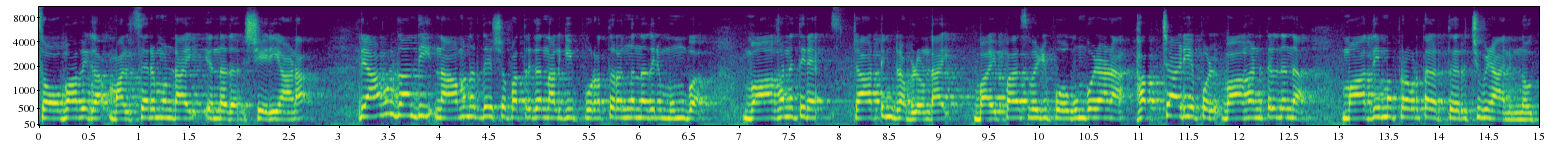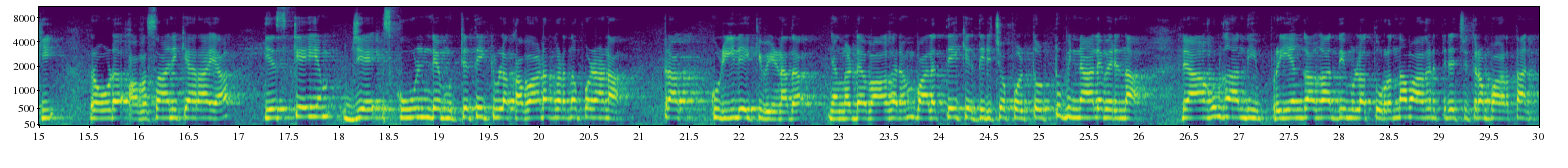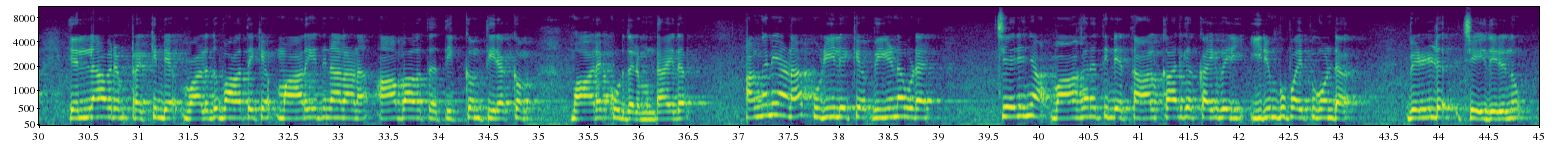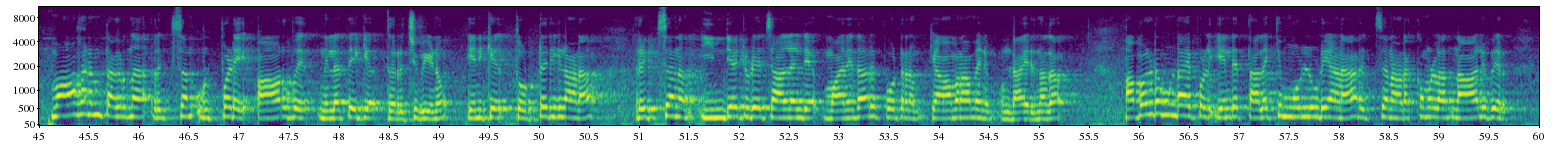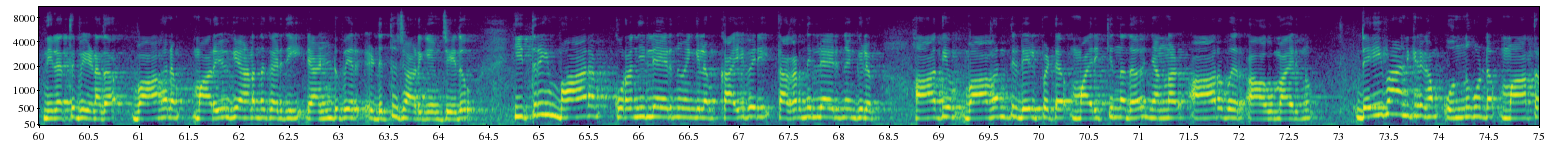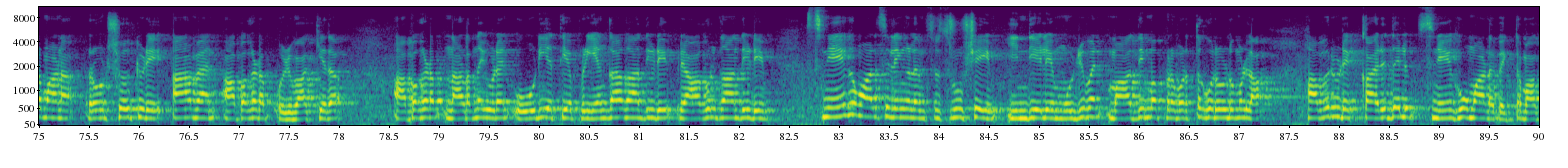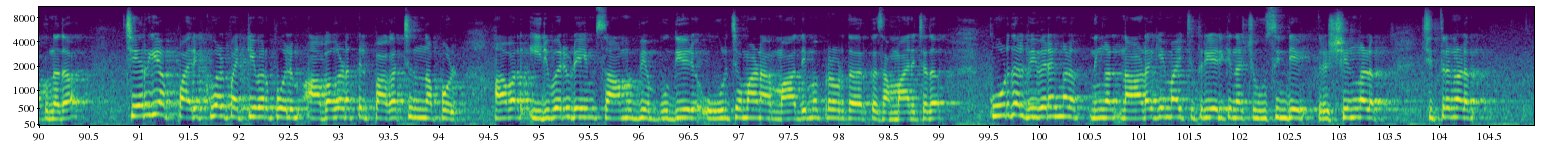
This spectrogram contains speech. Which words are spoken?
സ്വാഭാവിക മത്സരമുണ്ടായി എന്നത് ശരിയാണ്. രാഹുൽ ഗാന്ധി നാമനിർദ്ദേശ പത്രിക നൽകി പുറത്തിറങ്ങുന്നതിന് മുമ്പ് വാഹനത്തിന് സ്റ്റാർട്ടിംഗ് ട്രബിൾ ഉണ്ടായി. ബൈപ്പാസ് വഴി പോകുമ്പോഴാണ് ഹബ് ചാടിയപ്പോൾ വാഹനത്തിൽ നിന്ന് മാധ്യമപ്രവർത്തകർ തെറിച്ചു വീഴാനും നോക്കി. റോഡ് അവസാനിക്കാറായ എസ് കെ എം ജെ സ്കൂളിന്റെ മുറ്റത്തേക്കുള്ള കവാടം കടന്നപ്പോഴാണ് ട്രക്ക് കുഴിയിലേക്ക് വീണത്. ഞങ്ങളുടെ വാഹനം വലത്തേക്ക് തിരിച്ചപ്പോൾ തൊട്ടു പിന്നാലെ വരുന്ന രാഹുൽ ഗാന്ധിയും പ്രിയങ്ക ഗാന്ധിയുമുള്ള തുറന്ന വാഹനത്തിന്റെ ചിത്രം പകർത്താൻ എല്ലാവരും ട്രക്കിന്റെ വലതുഭാഗത്തേക്ക് മാറിയതിനാലാണ് ആ ഭാഗത്ത് തിക്കും തിരക്കും ഭാരക്കൂടുതലും ഉണ്ടായത്. അങ്ങനെയാണ് കുഴിയിലേക്ക് വീണ ഉടൻ ചെരിഞ്ഞ വാഹനത്തിന്റെ താൽക്കാലിക കൈവരി ഇരുമ്പ് പൈപ്പ് കൊണ്ട് വെൽഡ് ചെയ്തിരുന്നു. വാഹനം തകർന്ന് റിക്സൺ ഉൾപ്പെടെ ആറുപേർ നിലത്തേക്ക് തെറിച്ചു വീണു. എനിക്ക് തൊട്ടരികിലാണ് റിക്സണും ഇന്ത്യ ടുഡേ ചാനലിന്റെ വനിതാ റിപ്പോർട്ടറും ക്യാമറാമാനും ഉണ്ടായിരുന്നത്. അപകടമുണ്ടായപ്പോൾ എന്റെ തലയ്ക്ക് മുകളിലൂടെയാണ് റിക്സൺ അടക്കമുള്ള നാലു പേർ നിലത്ത് വീണത്. വാഹനം മറിയുകയാണെന്ന് കരുതി രണ്ടുപേർ എടുത്തു ചാടുകയും ചെയ്തു. ഇത്രയും ഭാരം കുറഞ്ഞില്ലായിരുന്നുവെങ്കിലും കൈവരി തകർന്നില്ലായിരുന്നെങ്കിലും ആദ്യം വാഹനത്തിടയിൽപ്പെട്ട് മരിക്കുന്നത് ഞങ്ങൾ ആറുപേർ ആകുമായിരുന്നു. ദൈവാനുഗ്രഹം ഒന്നുകൊണ്ട് മാത്രമാണ് റോഡ് ഷോയ്ക്കിടെ ആ വാൻ അപകടം ഒഴിവാക്കിയത്. അപകടം നടന്നയുടൻ ഓടിയെത്തിയ പ്രിയങ്ക ഗാന്ധിയുടെയും രാഹുൽ ഗാന്ധിയുടെയും സ്നേഹവാത്സല്യങ്ങളും ശുശ്രൂഷയും ഇന്ത്യയിലെ മുഴുവൻ മാധ്യമ പ്രവർത്തകരോടുമുള്ള അവരുടെ കരുതലും സ്നേഹവുമാണ് വ്യക്തമാക്കുന്നത്. ചെറിയ പരിക്കുകൾ പറ്റിയവർ പോലും അപകടത്തിൽ പകച്ചു നിന്നപ്പോൾ അവർ ഇരുവരുടെയും സാമീപ്യം പുതിയൊരു ഊർജമാണ് മാധ്യമപ്രവർത്തകർക്ക് സമ്മാനിച്ചത്. കൂടുതൽ വിവരങ്ങളും നിങ്ങൾ നാടകീയമായി ചിത്രീകരിക്കുന്ന ഷൂസിന്റെയും ദൃശ്യങ്ങളും ചിത്രങ്ങളും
